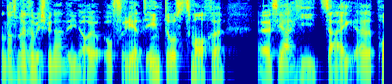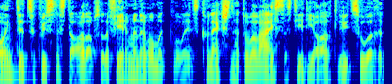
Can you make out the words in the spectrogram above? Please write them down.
Und dass man zum Beispiel dann ihnen offeriert, Intros zu machen, äh, sie auch hinzeigen, äh, zu gewissen Startups oder Firmen, wo man, wo man jetzt Connections hat, wo man weiß, dass die die Art Leute suchen.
